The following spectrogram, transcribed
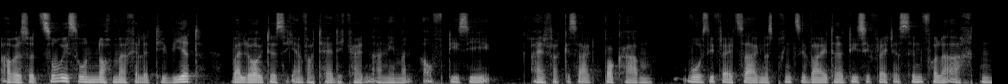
aber es wird sowieso nochmal relativiert, weil Leute sich einfach Tätigkeiten annehmen, auf die sie einfach gesagt Bock haben, wo sie vielleicht sagen, das bringt sie weiter, die sie vielleicht als sinnvoll erachten.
